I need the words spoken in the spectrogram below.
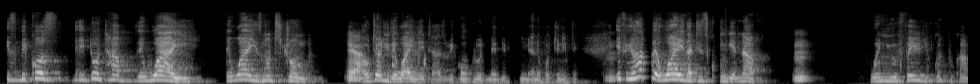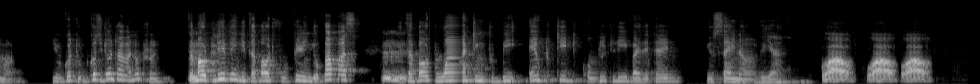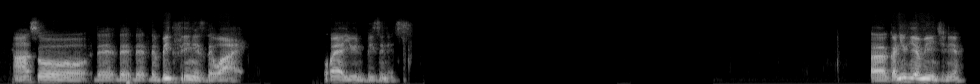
is because they don't have the why. The why is not strong. Yeah. I'll tell you the why later as we conclude, maybe give me an opportunity. Mm. If you have a why that is going enough, Mm. when you fail, you've got to come out. You've got to, because you don't have an option. It's Mm. about living, it's about fulfilling your purpose, Mhm. it's about wanting to be emptied completely by the time you sign out of the earth. Wow. Wow. Wow. Ah, so the, the the the big thing is the why. Why are you in business? Uh, can you hear me, engineer?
